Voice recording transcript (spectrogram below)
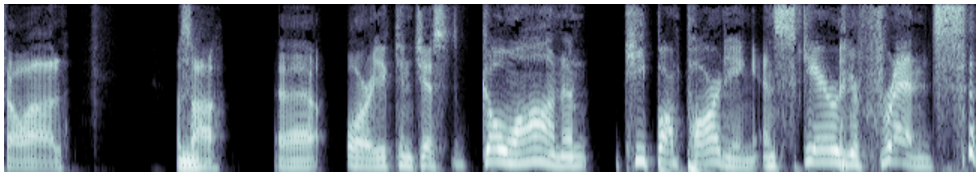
två öl. Och så här, or you can just go on and keep on partying and scare your friends.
